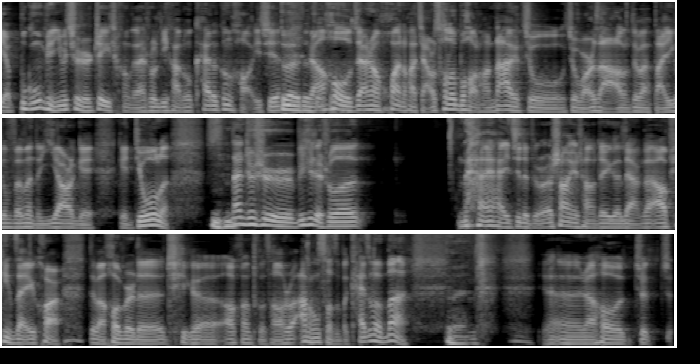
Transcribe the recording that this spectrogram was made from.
也不公平，因为确实这一场来说，里卡多开的更好一些。对对。然后加上换的话，假如操作不好的话，那就就玩砸了，对吧？把一个稳稳的一二给给丢了。但就是必须得说，大家还记得，比如说上一场这个两个 Alpine 在一块儿，对吧？后边的这个奥康吐槽说阿隆索怎么开这么慢？对。呃，然后就就。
